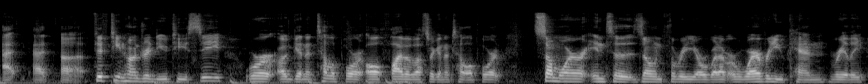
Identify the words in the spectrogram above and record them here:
at at uh, 1500 UTC we're uh, gonna teleport all five of us are gonna teleport somewhere into zone three or whatever wherever you can really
